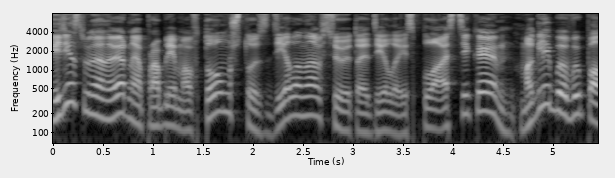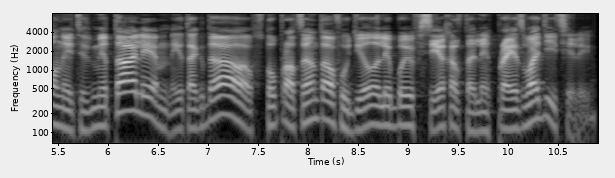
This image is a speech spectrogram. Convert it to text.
Единственная, наверное, проблема в том, что сделано все это дело из пластика. Могли бы выполнить в металле, и тогда 100% уделали бы всех остальных производителей.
